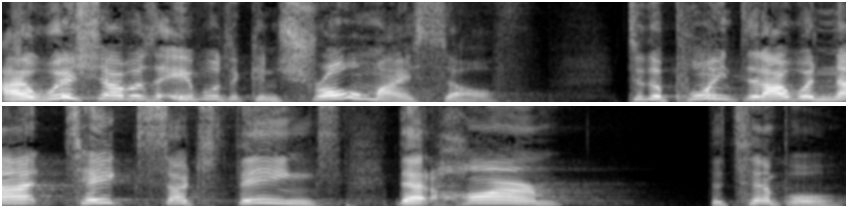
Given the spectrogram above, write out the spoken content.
I wish I was able to control myself to the point that I would not take such things that harm the temple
